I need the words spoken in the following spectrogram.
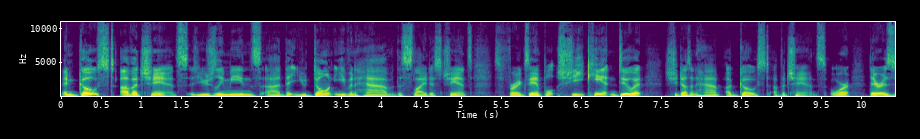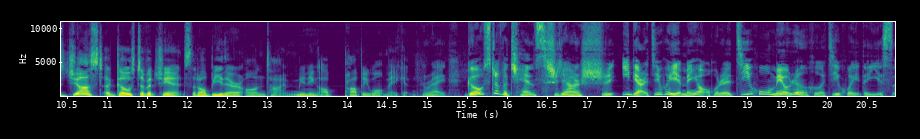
And ghost of a chance usually means uh, that you don't even have the slightest chance. So for example, she can't do it. She doesn't have a ghost of a chance. Or there is just a ghost of a chance that I'll be there on time, meaning I'll probably won't make it. Right，ghost of a chance 实际上是一点儿机会也没有，或者几乎没有任何机会的意思。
